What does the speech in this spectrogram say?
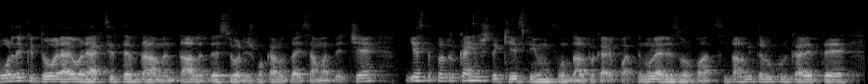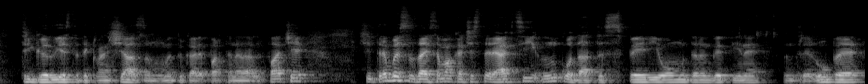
ori de câte ori ai o reacție temperamentală, deseori nici măcar nu-ți dai seama de ce, este pentru că ai niște chestii în fundal pe care poate nu le-ai rezolvat, sunt anumite lucruri care te trigăruiesc, te declanșează în momentul în care partenera le face Și trebuie să-ți dai seama că aceste reacții, încă o dată, sperie omul de lângă tine, întrerupe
